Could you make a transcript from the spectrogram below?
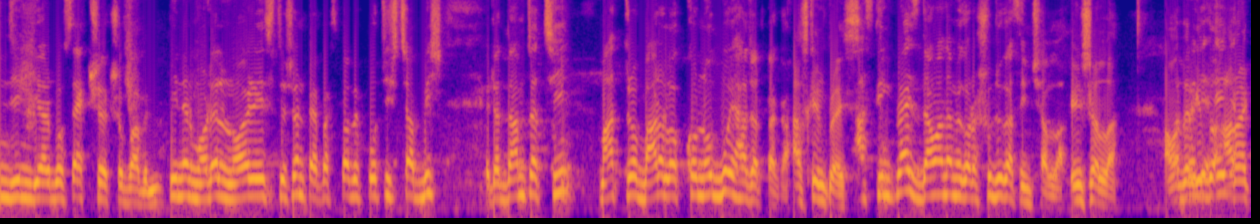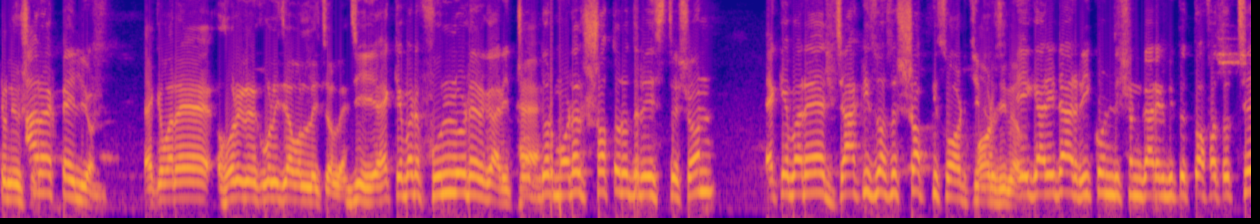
ইঞ্জিন গিয়ার বক্স একশো একশো পাবেন। তিনের মডেল নয় রেজিস্ট্রেশন পেপারস পাবে পঁচিশ ছাব্বিশ। এটার দাম চাচ্ছি মাত্র বারো লক্ষ নব্বই হাজার টাকা। আস্কিং প্রাইস আস্কিং প্রাইস দামাদামি করার সুযোগ আছে ইনশাল্লাহ। ইনশাল্লাহ। আমাদের কিন্তু আরও একটা নিউজ আরও একটা এলিয়ন একেবারে হরিণের কলিজা বললেই চলে। জি একেবারে ফুল লোডের গাড়ি। হ্যাঁ। চোদ্দোর মডেল সতেরোতে রেজিস্ট্রেশন একেবারে যা কিছু আছে সবকিছু। অরিজিনাল এই গাড়িটা রিকন্ডিশন গাড়ির ভিতর তফাৎ হচ্ছে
